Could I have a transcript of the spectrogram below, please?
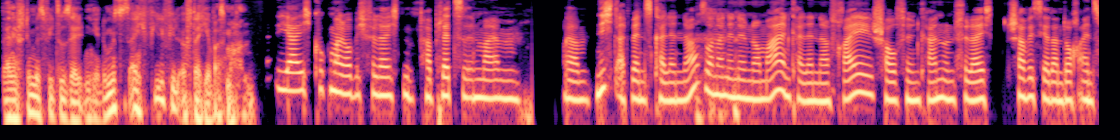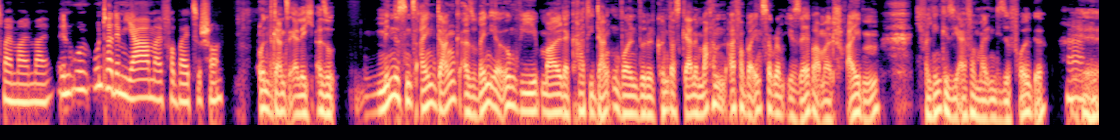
Deine Stimme ist viel zu selten hier. Du müsstest eigentlich viel, viel öfter hier was machen. Ja, ich guck mal, ob ich vielleicht ein paar Plätze in meinem ähm, nicht Adventskalender, sondern in dem normalen Kalender freischaufeln kann und vielleicht schaffe ich es ja dann doch ein, zwei Mal mal in, unter dem Jahr mal vorbeizuschauen. Und ganz ehrlich, also mindestens ein Dank, also wenn ihr irgendwie mal der Kati danken wollen würdet, könnt das gerne machen. Einfach bei Instagram ihr selber mal schreiben. Ich verlinke sie einfach mal in diese Folge. Äh,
